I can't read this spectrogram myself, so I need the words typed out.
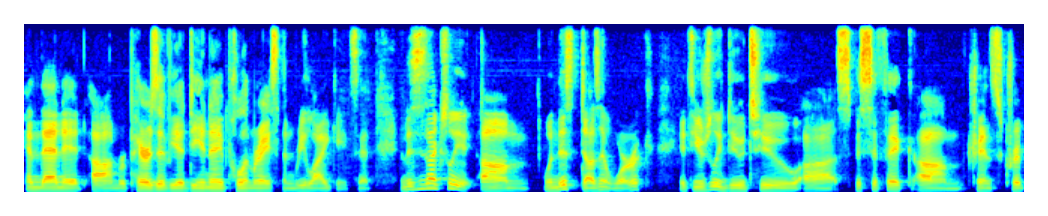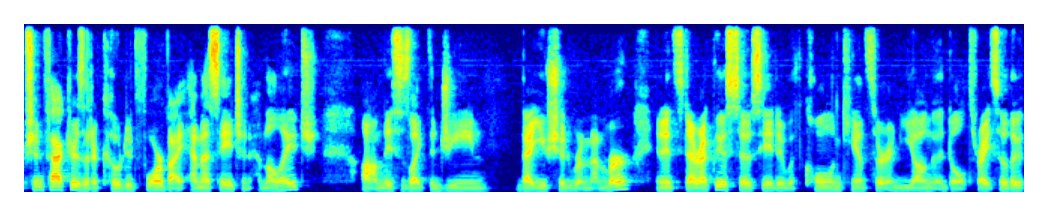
And then it um, repairs it via DNA polymerase, then religates it. And this is actually, um, when this doesn't work, it's usually due to uh, specific um, transcription factors that are coded for by MSH and MLH. Um, this is like the gene that you should remember, and it's directly associated with colon cancer in young adults, right? So the,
